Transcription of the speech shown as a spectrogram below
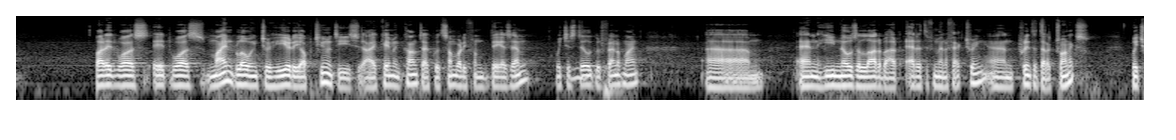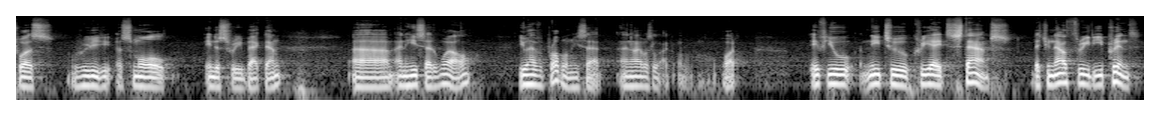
but it was it was mind blowing to hear the opportunities. I came in contact with somebody from DSM, which is still a good friend of mine, um, and he knows a lot about additive manufacturing and printed electronics, which was really a small industry back then. Um, and he said, "Well, you have a problem," he said, and I was like, "What?" If you need to create stamps that you now 3D print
